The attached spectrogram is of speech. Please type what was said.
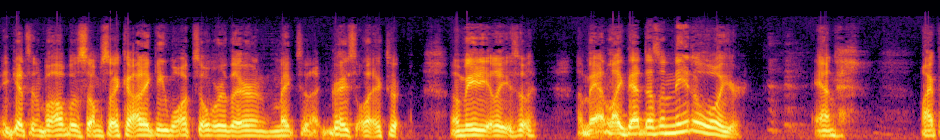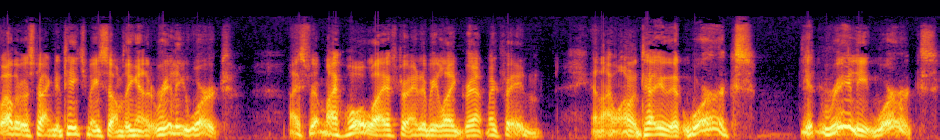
He gets involved with some psychotic, he walks over there and makes a graceful exit immediately. So a man like that doesn't need a lawyer. And my father was trying to teach me something, and it really worked. I spent my whole life trying to be like Grant McFadden. And I want to tell you, it works. It really works.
